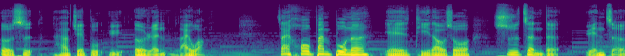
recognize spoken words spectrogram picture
恶事，他绝不与恶人来往。在后半部呢，也提到说施政的原则，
